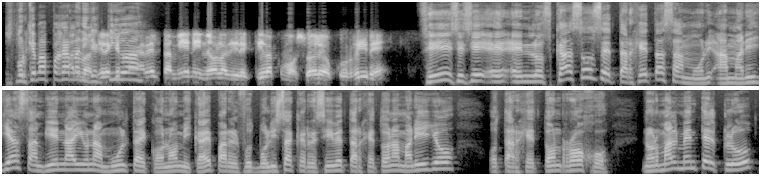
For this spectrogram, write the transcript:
Pues ¿por qué va a pagar la directiva? Tiene que pagar él también y no la directiva como suele ocurrir, ¿eh? Sí, sí, sí. En, los casos de tarjetas amarillas también hay una multa económica ¿eh? para el futbolista que recibe tarjetón amarillo o tarjetón rojo. Normalmente el club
